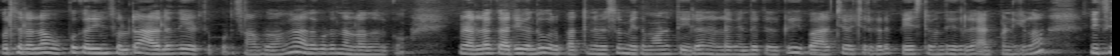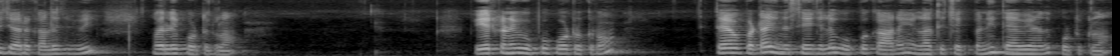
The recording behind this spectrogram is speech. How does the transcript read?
ஒரு சிலர்லாம் உப்பு கறின்னு சொல்லிட்டு அதுலேருந்தே எடுத்து போட்டு சாப்பிடுவாங்க. அது கூட நல்லா தான் இருக்கும். இப்போ நல்லா கறி வந்து ஒரு பத்து நிமிஷம் மிதமான தீயில் நல்லா வெந்துட்டு இருக்குது இப்போ அரைச்சி வச்சுருக்கிற பேஸ்ட்டை வந்து இதில் ஆட் பண்ணிக்கலாம். மிக்சி ஜாரை கழுவி அதிலே போட்டுக்கலாம். ஏற்கனவே உப்பு போட்டிருக்குறோம். தேவைப்பட்டால் இந்த ஸ்டேஜில் உப்பு காரம் எல்லாத்தையும் செக் பண்ணி தேவையானது போட்டுக்கலாம்.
